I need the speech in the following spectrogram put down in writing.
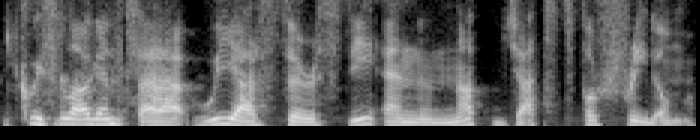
il cui slogan sarà We are thirsty and not just for freedom.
